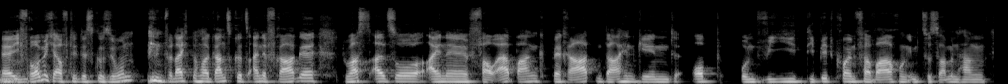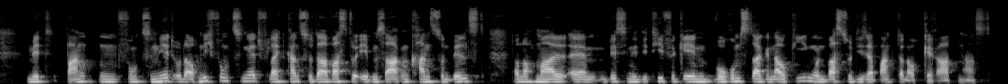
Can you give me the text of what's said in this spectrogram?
äh, ich mhm. freue mich auf die Diskussion. Vielleicht nochmal ganz kurz eine Frage. Du hast also eine VR-Bank beraten dahingehend, ob und wie die Bitcoin-Verwahrung im Zusammenhang mit Banken funktioniert oder auch nicht funktioniert. Vielleicht kannst du da, was du eben sagen kannst und willst, dann nochmal ähm, ein bisschen in die Tiefe gehen, worum es da genau ging und was du dieser Bank dann auch geraten hast.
